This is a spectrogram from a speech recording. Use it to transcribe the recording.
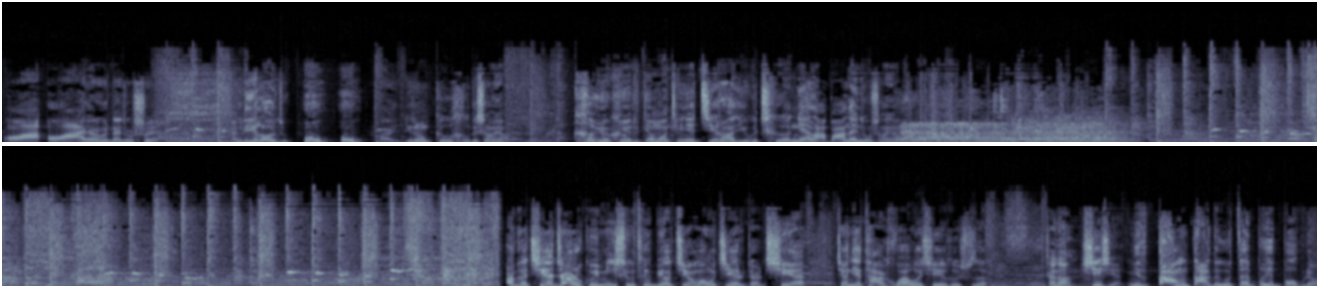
嗷啊嗷啊，然后那种睡，啊离老远就呜呜啊，有那种狗吼的声音，可远可远的地方听见街上有个车按喇叭那种声音。二哥，前阵儿闺蜜手头比较紧，问我借了点钱。今天她还我钱以后说是，真的谢谢你的大恩大德，我这辈子报不了。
